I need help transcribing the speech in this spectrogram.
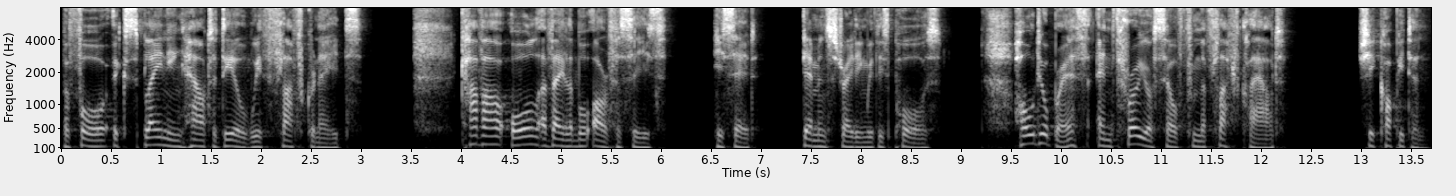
before explaining how to deal with fluff grenades. Cover all available orifices, he said, demonstrating with his paws. Hold your breath and throw yourself from the fluff cloud. She copied him.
